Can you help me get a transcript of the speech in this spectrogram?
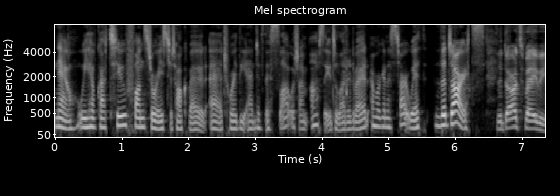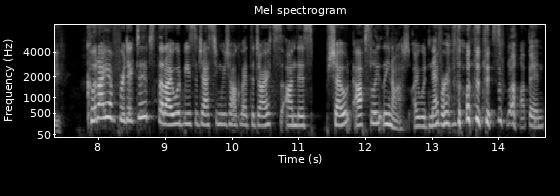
Now, we have got two fun stories to talk about uh, toward the end of this slot, which I'm absolutely delighted about. And we're going to start with the darts. The darts, baby. Could I have predicted that I would be suggesting we talk about the darts on this show? Absolutely not. I would never have thought that this would happen.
